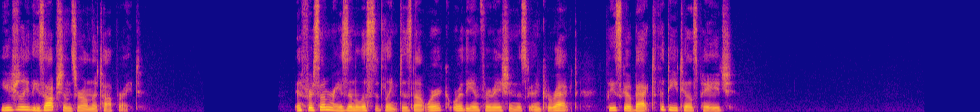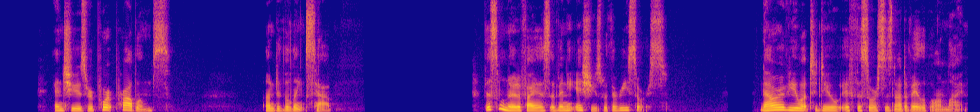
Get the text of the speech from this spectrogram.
Usually these options are on the top right. If for some reason a listed link does not work or the information is incorrect, please go back to the Details page and choose Report Problems under the Links tab. This will notify us of any issues with a resource. Now review what to do if the source is not available online.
